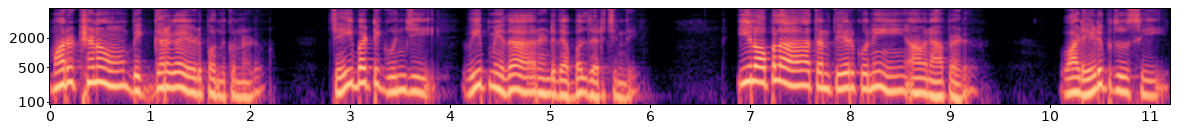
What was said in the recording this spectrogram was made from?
మరుక్షణం బిగ్గరగా ఏడుపు అందుకున్నాడు. చేయి బట్టి గుంజి వీప్ మీద రెండు దెబ్బలు జరిచింది. ఈ లోపల అతను తేరుకొని ఆమెను ఆపాడు. వాడు ఏడుపు చూసి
